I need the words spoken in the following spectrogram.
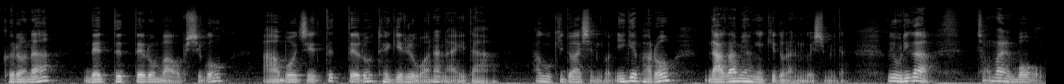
그러나 내 뜻대로 마옵시고 아버지의 뜻대로 되기를 원하나이다. 하고 기도하시는 것. 이게 바로 나감향의 기도라는 것입니다. 우리가 정말 뭐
